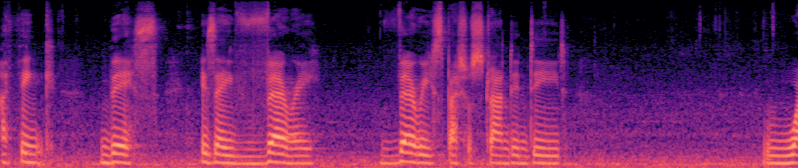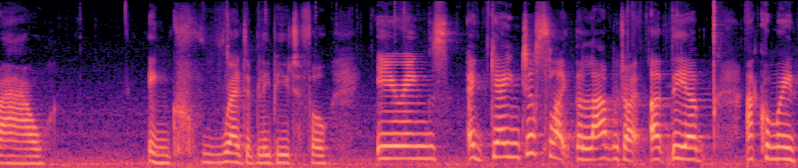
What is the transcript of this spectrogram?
I think this is a very, very special strand indeed. Wow. Incredibly beautiful earrings, again, just like the Labradorite, uh, the uh, aquamarine,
